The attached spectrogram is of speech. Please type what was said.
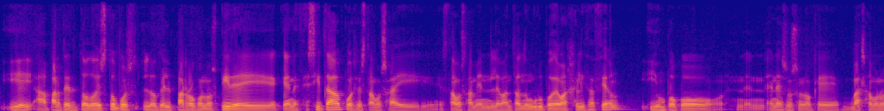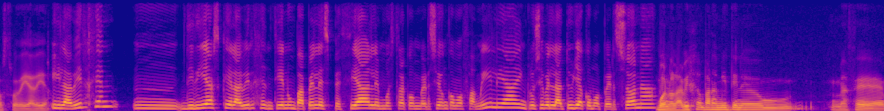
Y aparte de todo esto, pues lo que el párroco nos pide y que necesita, pues estamos ahí. Estamos también levantando un grupo de evangelización y un poco en, eso es en lo que basamos nuestro día a día. ¿Y la Virgen, mm, dirías que la Virgen tiene un papel especial en vuestra conversión como familia, inclusive en la tuya como persona? Bueno, la Virgen para mí tiene un me hace,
